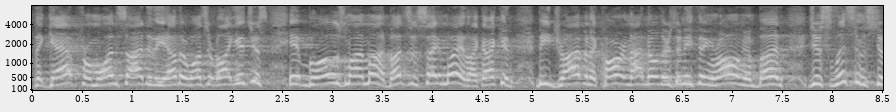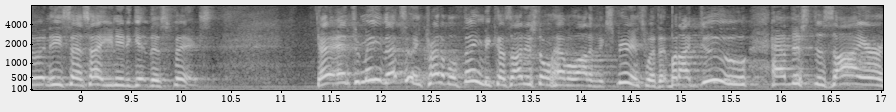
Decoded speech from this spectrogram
the gap from one side to the other wasn't like, it just, it blows my mind. Bud's the same way. Like I could be driving a car and not know there's anything wrong. And Bud just listens to it and he says, hey, you need to get this fixed. And to me, that's an incredible thing because I just don't have a lot of experience with it. But I do have this desire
